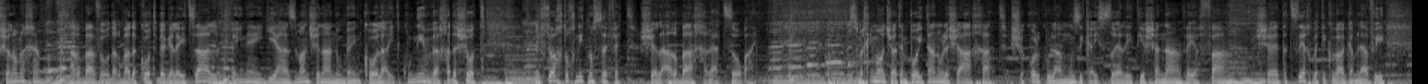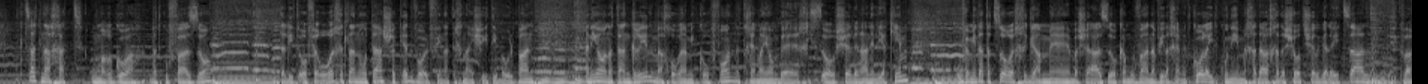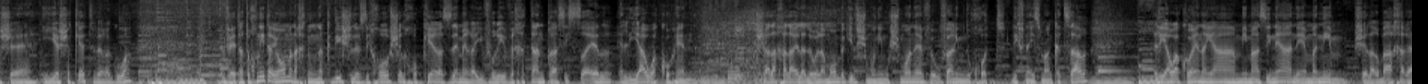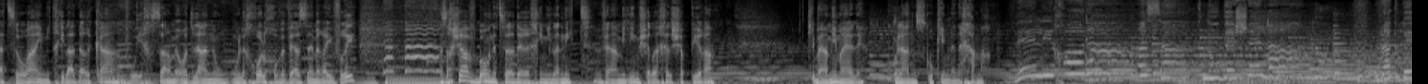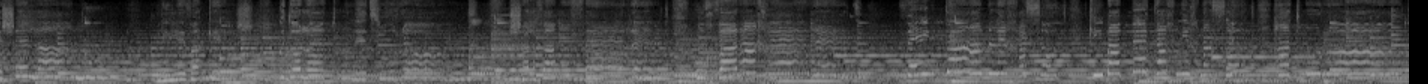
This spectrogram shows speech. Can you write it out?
שלום, לכם. ארבע ועוד ארבע דקות בגלי צה"ל, והנה הגיע הזמן שלנו בין כל העדכונים והחדשות לפתוח תוכנית נוספת של ארבע אחרי הצהריים. שמחים מאוד שאתם פה איתנו לשעה אחת שכל כולה מוזיקה ישראלית ישנה ויפה, שתצליח בתקווה גם להביא קצת נחת ומרגוע בתקופה הזו. דלית עופר עורכת לנו אותה, שקד וולפין, הטכנאי שאיתי באולפן. אני יונתן גריל, מאחורי המיקרופון, אתכם היום בכיסאו של ערן אליקים. ובמידת הצורך גם uh, בשעה הזו כמובן נביא לכם את כל העדכונים מחדר החדשות של גלי צה"ל, בתקווה שיהיה שקט ורגוע. ואת התוכנית היום אנחנו נקדיש לזכרו של חוקר הזמר העברי וחתן פרס ישראל, אליהו הכהן, שהלך הלילה לעולמו בגיל 88 והובא למנוחות לפני זמן קצר. אליהו הכהן היה ממאזיניה הנאמנים של ארבעה אחרי הצהריים מתחילת דרכה, והוא יחסר מאוד לנו ולכל חובבי הזמר העברי. אז עכשיו בואו נצא לדרך עם אילנית והמילים של רחל שפירא, כי בימים האלה כולנו זקוקים לנחמה. רק בשלנו, בלי לבקש גדולות ונצורות, שלווה מופרת וכבר אחרת, ואין טעם לכסות, כי בפתח נכנסות התמורות.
